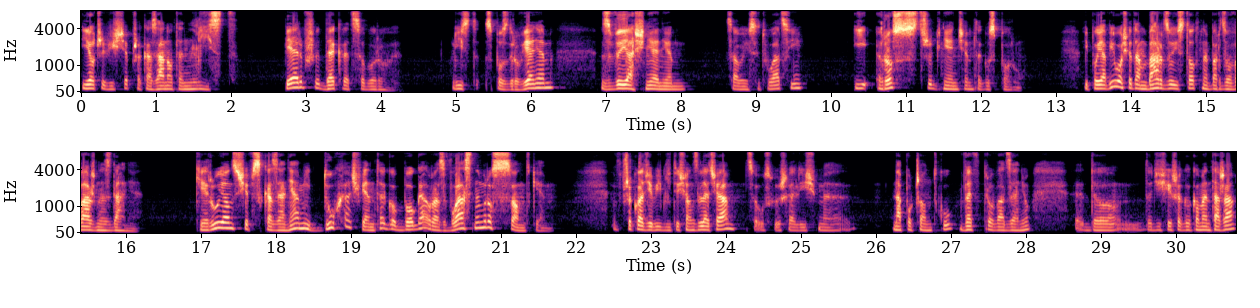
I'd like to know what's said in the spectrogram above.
I oczywiście przekazano ten list, pierwszy dekret soborowy. List z pozdrowieniem, z wyjaśnieniem całej sytuacji i rozstrzygnięciem tego sporu. I pojawiło się tam bardzo istotne, bardzo ważne zdanie. Kierując się wskazaniami Ducha Świętego Boga oraz własnym rozsądkiem. W przekładzie Biblii Tysiąclecia, co usłyszeliśmy na początku, we wprowadzeniu do, do dzisiejszego komentarza,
